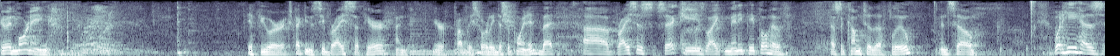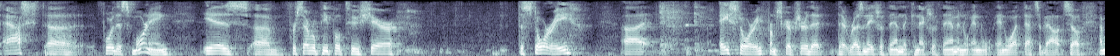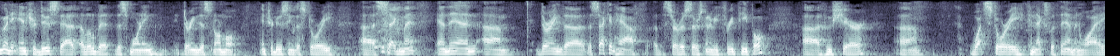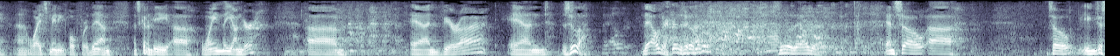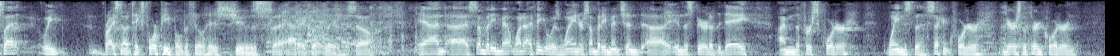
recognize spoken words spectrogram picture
Good morning. If you were expecting to see Bryce up here, I'm, you're probably sorely disappointed. But uh, Bryce is sick. He's like many people have has succumbed to the flu, and so what he has asked uh, for this morning is um, for several people to share the story. Uh, a story from Scripture that, that resonates with them, that connects with them, and, and, and what that's about. So I'm going to introduce that a little bit this morning during this normal introducing the story uh, segment. And then um, during the, the second half of the service, there's going to be three people uh, who share um, what story connects with them and why, uh, why it's meaningful for them. That's going to be uh, Wayne the Younger. Um, and Vera and Zula. The elder. The elder. Zula the elder. And so, uh, so you can just let we Bryce know it takes four people to fill his shoes uh, adequately. So, and uh, somebody met one. I think it was Wayne or somebody mentioned uh, in the spirit of the day. I'm the first quarter. Wayne's the second quarter. Vera's the third quarter, and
